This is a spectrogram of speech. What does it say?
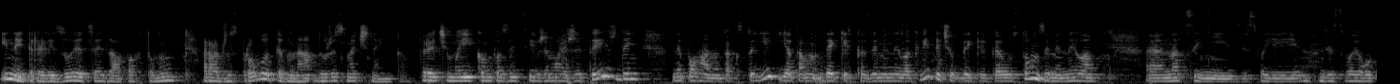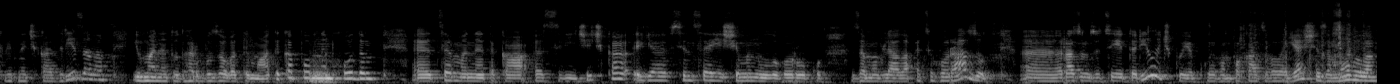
і нейтралізує цей запах. Тому раджу спробувати, вона дуже смачненька. До речі, моїй композиції вже майже тиждень. Непогано так стоїть. Я там декілька замінила квіточок, декілька устом замінила е, на цинії зі своєї зі свого квітничка зрізала. І в мене тут гарбузова тематика повним ходом. Е, Це в мене така е, свічечка. Я в сінсеї ще минулого року замовляла. А цього разу разом з цією тарілочкою, яку я вам показувала, я ще замовила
